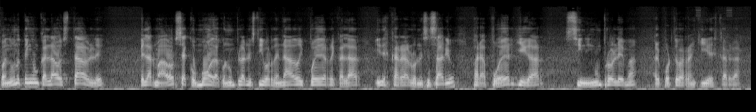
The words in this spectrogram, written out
Cuando uno tenga un calado estable, el armador se acomoda con un plano estivo ordenado y puede recalar y descargar lo necesario para poder llegar sin ningún problema al puerto de Barranquilla y descargar.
